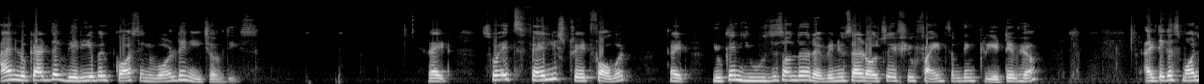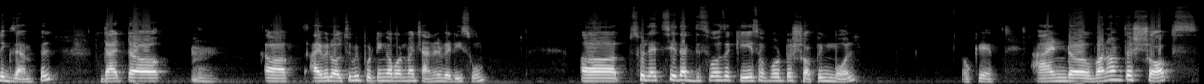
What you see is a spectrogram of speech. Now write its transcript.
And look at the variable cost involved in each of these, right? So it's fairly straightforward, right? You can use this on the revenue side also if you find something creative here. I'll take a small example that uh, uh, I will also be putting up on my channel very soon. Uh, so let's say that this was the case about a shopping mall. Okay. And uh, one of the shops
